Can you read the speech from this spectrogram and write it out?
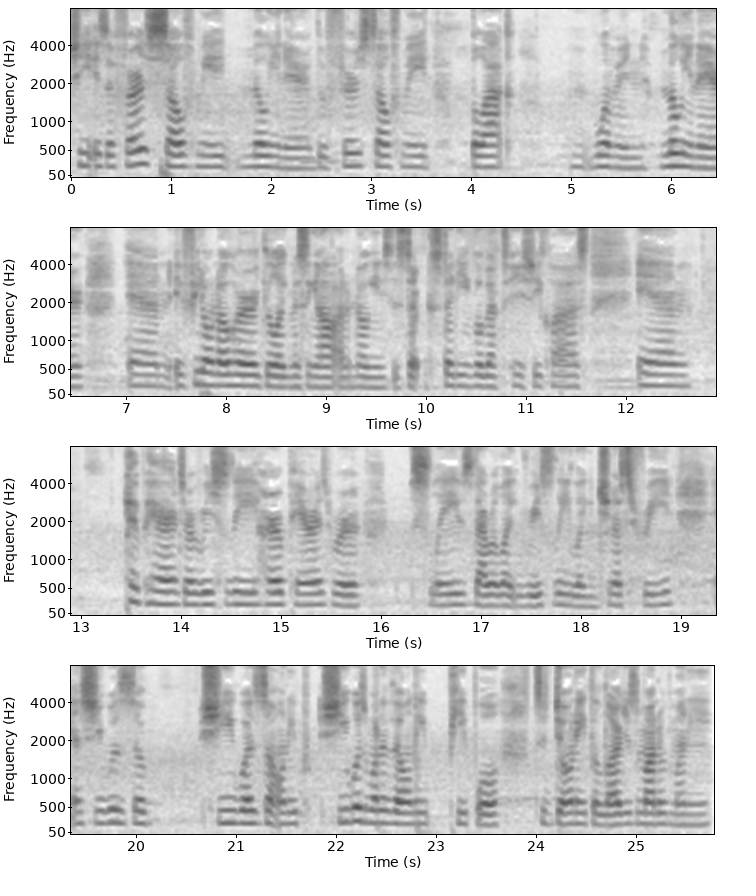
She is the first self-made millionaire, the first self-made black woman millionaire and if you don't know her you're like missing out i don't know you need to start studying go back to history class and her parents were recently her parents were slaves that were like recently like just freed. And she was the she was the only she was one of the only people to donate the largest amount of money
